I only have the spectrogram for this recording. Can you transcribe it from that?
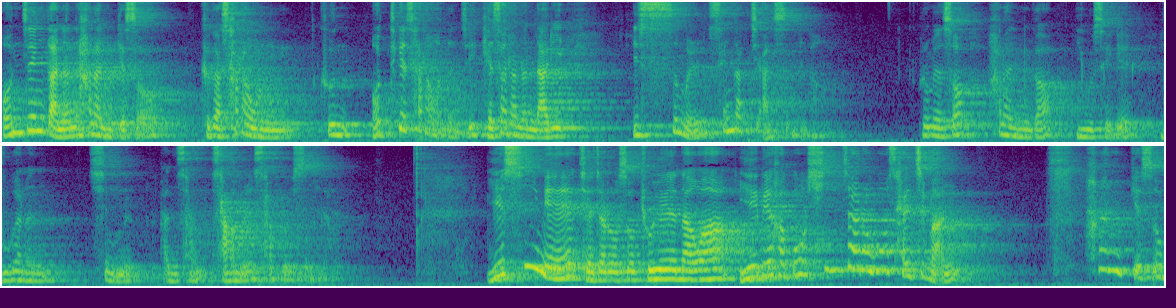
언젠가는 하나님께서 그가 살아오는 그 어떻게 살아왔는지 계산하는 날이 있음을 생각지 않습니다. 그러면서 하나님과 이웃에게 무관한 심을 한 삶을 살고 있습니다. 예수님의 제자로서 교회에 나와 예배하고 신자라고 살지만 하나님께서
